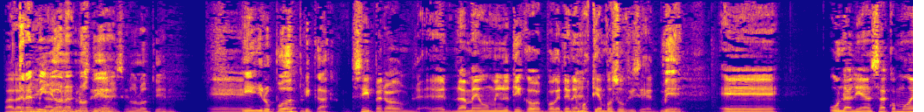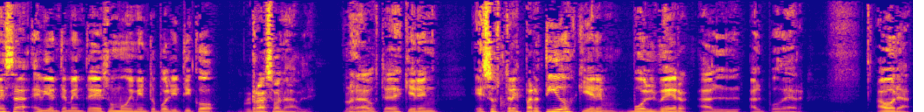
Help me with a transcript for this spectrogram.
para Tres millones no tiene, no los tiene. Eh, y lo puedo explicar. Sí, pero eh, dame un minutico porque tenemos tiempo suficiente. Bien. una alianza como esa, evidentemente, es un movimiento político razonable. ¿Verdad? Ustedes quieren esos tres partidos quieren volver al, al poder. Ahora,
